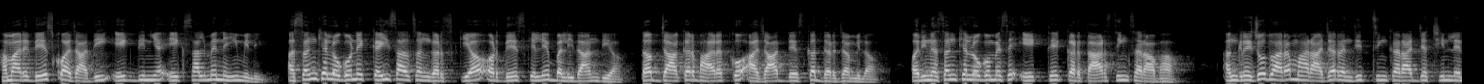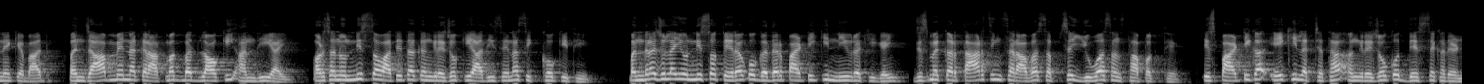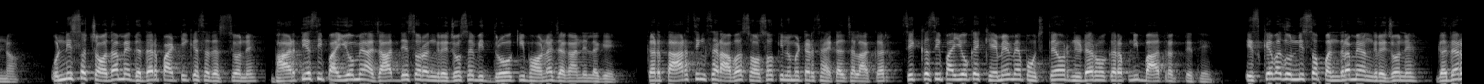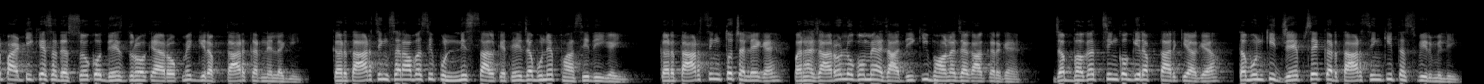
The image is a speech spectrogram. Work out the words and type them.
हमारे देश को आज़ादी एक दिन या एक साल में नहीं मिली। असंख्य लोगों ने कई साल संघर्ष किया और देश के लिए बलिदान दिया। तब जाकर भारत को आज़ाद देश का दर्जा मिला और इन असंख्य लोगों में से एक थे करतार सिंह सराभा। अंग्रेज़ों द्वारा महाराजा रंजीत सिंह का राज्य छीन लेने के बाद पंजाब में नकारात्मक बदलाव की आंधी आई और सन उन्नीस तक अंग्रेज़ों की आधी सेना सिखों की थी। 15 जुलाई 1913 को गदर पार्टी की नींव रखी गई, जिसमें करतार सिंह सराभा सबसे युवा संस्थापक थे। इस पार्टी का एक ही लक्ष्य था अंग्रेज़ों को देश से खदेड़ना। 1914 में गदर पार्टी के सदस्यों ने भारतीय सिपाहियों में आज़ाद देश और अंग्रेज़ों से विद्रोह की भावना जगाने लगे। करतार सिंह सराभा 100 किलोमीटर साइकिल चलाकर सिख सिपाहियों के खेमे में पहुँचते और निडर होकर अपनी बात रखते थे। इसके बाद 1915 में अंग्रेज़ों ने गदर पार्टी के सदस्यों को देशद्रोह के आरोप में गिरफ़्तार करने लगी। करतार सिंह सराभा सिर्फ़ उन्नीस साल के थे जब उन्हें फांसी दी गई। करतार सिंह तो चले गए, पर हज़ारों लोगों में आज़ादी की भावना जगा कर गए। जब भगत सिंह को गिरफ़्तार किया गया, तब उनकी जेब से करतार सिंह की तस्वीर मिली।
